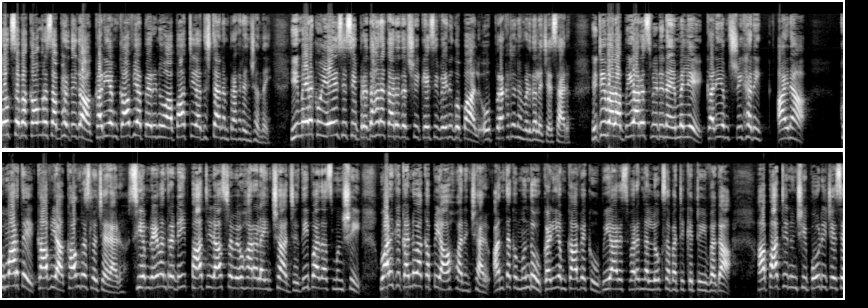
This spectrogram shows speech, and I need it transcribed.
లోక్సభ కాంగ్రెస్ అభ్యర్థిగా కడియం కావ్య పేరును ఆ పార్టీ అధిష్టానం ప్రకటించింది. ఈ మేరకు ఏఐసిసి ప్రధాన కార్యదర్శి కేసీ వేణుగోపాల్ ఓ ప్రకటన విడుదల చేశారు. ఇటీవల బీఆర్ఎస్ వీడిన ఎమ్మెల్యే కడియం శ్రీహరి ఆయన కుమార్తె కావ్య కాంగ్రెస్లో చేరారు. సీఎం రేవంత్ రెడ్డి పార్టీ రాష్ట్ర వ్యవహారాల ఇన్ఛార్జ్ దీపాదాస్ మున్షి వారికి కండువా కప్పి ఆహ్వానించారు. అంతకు ముందు కడియం కావ్యకు బీఆర్ఎస్ వరంగల్ లోక్సభ టికెట్ ఇవ్వగా ఆ పార్టీ నుంచి పోటీ చేసే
